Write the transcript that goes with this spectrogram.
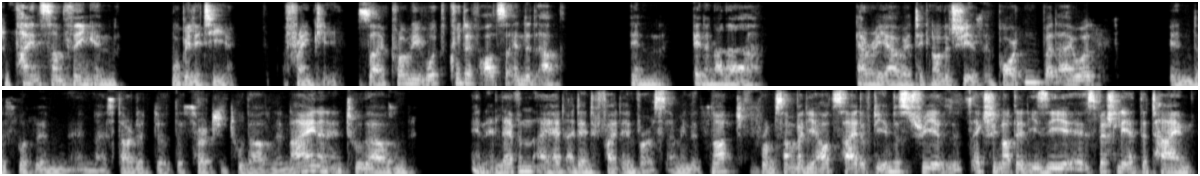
to find something in mobility, frankly. So I probably would could have also ended up in in another area where technology is important, but I was in this was in and I started the, the search in 2009 and in 2011 I had identified INVERS. I mean, it's not hmm. from somebody outside of the industry. It's, actually not that easy, especially at the time,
